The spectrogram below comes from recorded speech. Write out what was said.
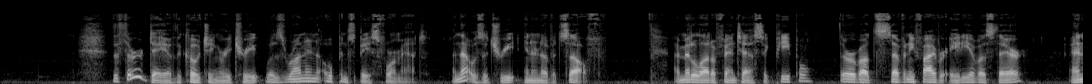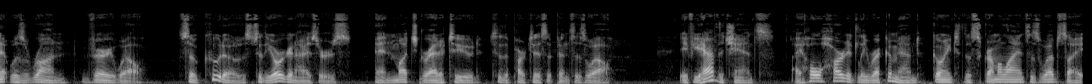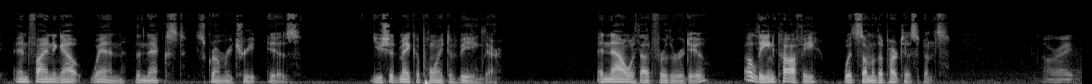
The third day of the coaching retreat was run in open space format, and that was a treat in and of itself. I met a lot of fantastic people. There were about 75 or 80 of us there, and it was run very well. So kudos to the organizers, and much gratitude to the participants as well. If you have the chance, I wholeheartedly recommend going to the Scrum Alliance's website and finding out when the next Scrum retreat is. You should make a point of being there. And now, without further ado, a lean coffee with some of the participants. All right.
